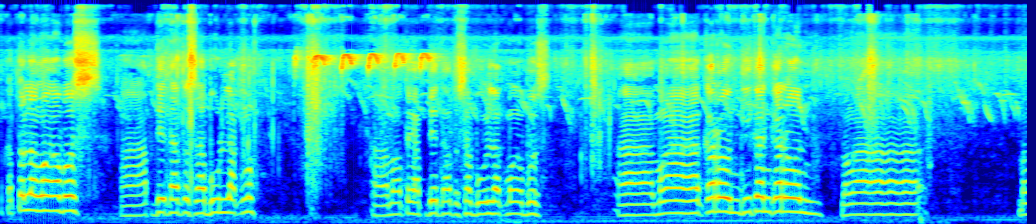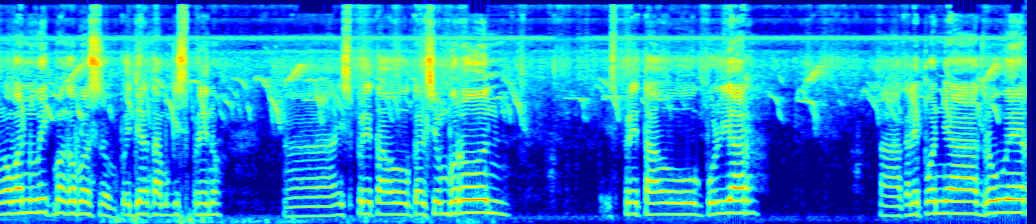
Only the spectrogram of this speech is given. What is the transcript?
So kato lang mga boss, ah, update nato sa bulak no. Ah mga update nato sa bulak mga boss. Ah mga karon gikan karon mga mga one week mga boss so, pwede na tayo mag-spray no. Ah spray ta og calcium boron, spray ta og foliar, ah California grower,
